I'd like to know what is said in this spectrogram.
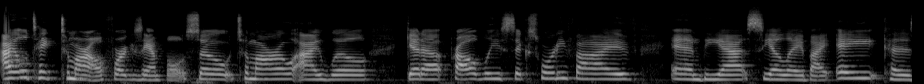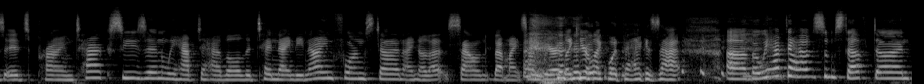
I'll take tomorrow for example. So tomorrow I will get up probably 6:45 and be at CLA by 8 cuz it's prime tax season. We have to have all the 1099 forms done. I know that sound that might sound weird like you're like what the heck is that? Uh, but we have to have some stuff done.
